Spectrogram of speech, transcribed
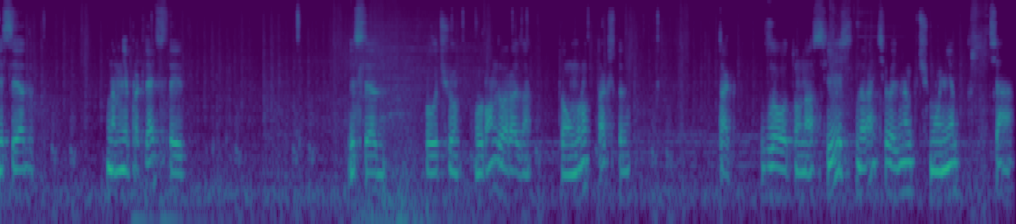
Если я... на мне проклятие стоит, если я получу урон два раза, то умру. Так что ли? Так, золото у нас есть. Давайте возьмем, почему нет. Хотя...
